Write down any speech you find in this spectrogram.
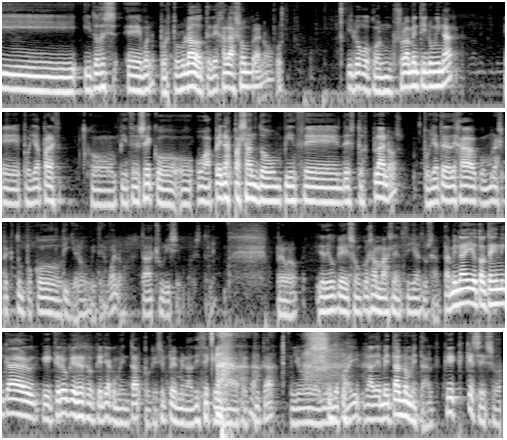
y, entonces, eh, bueno, pues por un lado te deja la sombra, ¿no? Pues, y luego con solamente iluminar, eh, pues ya parece con pincel seco o, apenas pasando un pincel de estos planos, pues ya te deja como un aspecto un poco tillo, ¿no? Dices, bueno, está chulísimo esto, ¿no? Pero bueno, ya digo que son cosas más sencillas de usar. También hay otra técnica que creo que es que quería comentar, porque siempre me la dice que la repita. yo dejo ahí. La de metal no metal. ¿Qué, qué es eso?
